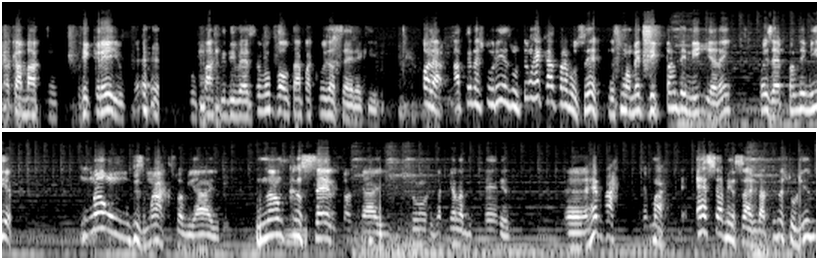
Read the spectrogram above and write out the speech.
acabar com o recreio, o parque de diversão, vamos voltar para coisa séria aqui. Olha, Atenas Turismo tem um recado para você nesse momento de pandemia, né? Pois é, pandemia. Não desmarque sua viagem, não cancele sua viagem, aquela de férias. É, remarque, remarque. Essa é a mensagem da Atenas Turismo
